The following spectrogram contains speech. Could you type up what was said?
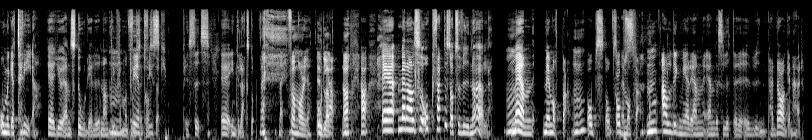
omega-3 är ju en stor del i den antiinflammatoriska mm, kosten. Precis. Eh, inte lax då. Nej. Från Norge. Odlad. Ja. ja. ja. Eh, men alltså, och faktiskt också vin och öl. Mm. Men med måtta. Mm. Obs, obs, obs, med måtta. Mm. Aldrig mer än en deciliter vin per dagen här.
